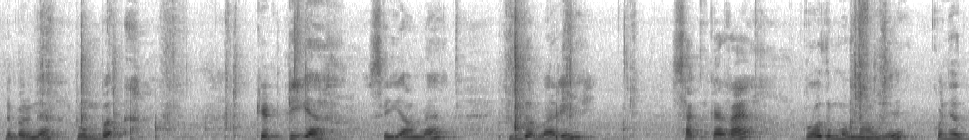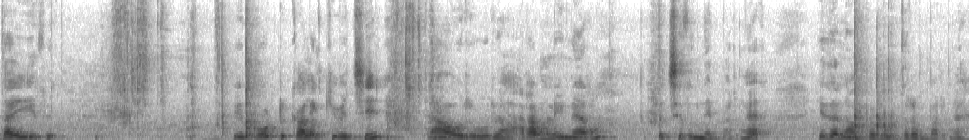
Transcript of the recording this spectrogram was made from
இந்த பாருங்கள் ரொம்ப கெட்டியாக செய்யாமல் இந்த மாதிரி சர்க்கரை கோதுமை மாவு கொஞ்சம் தயிர் இது போட்டு கலக்கி வச்சு நான் ஒரு ஒரு அரை மணி நேரம் வச்சுருந்தேன் பாருங்கள் இதை நான் இப்போ ஊற்றுறேன் பாருங்கள்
